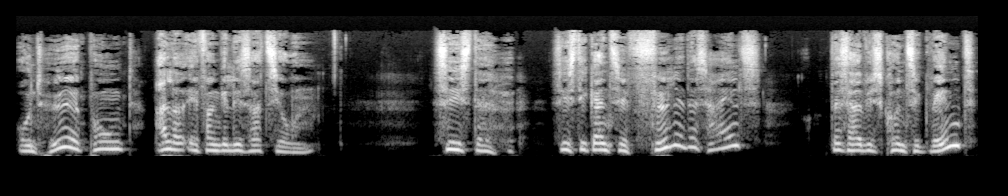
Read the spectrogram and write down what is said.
und Höhepunkt aller Evangelisation. Sie ist, der, sie ist die ganze Fülle des Heils, deshalb ist konsequent,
